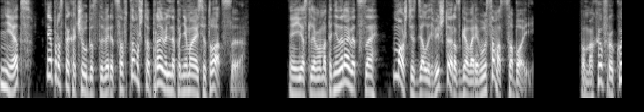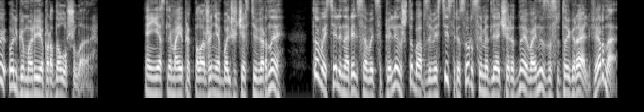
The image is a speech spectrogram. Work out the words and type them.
Нет, я просто хочу удостовериться в том, что правильно понимаю ситуацию. Если вам это не нравится, можете сделать вид, что я разговариваю сама с собой. Помахав рукой, Ольга Мария продолжила. Если мои предположения большей частью верны, то вы сели на рельсовый цепелин, чтобы обзавестись ресурсами для очередной войны за Святой Грааль, верно?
